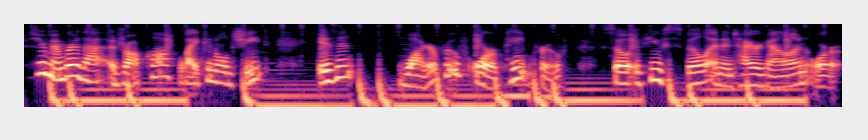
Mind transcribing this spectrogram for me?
Just remember that a drop cloth, like an old sheet, isn't waterproof or paint proof. So if you spill an entire gallon or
